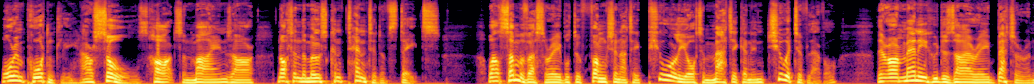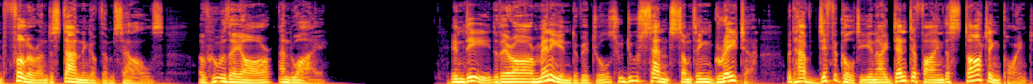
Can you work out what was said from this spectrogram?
More importantly, our souls, hearts, and minds are not in the most contented of states. While some of us are able to function at a purely automatic and intuitive level, there are many who desire a better and fuller understanding of themselves, of who they are and why. Indeed, there are many individuals who do sense something greater, but have difficulty in identifying the starting point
